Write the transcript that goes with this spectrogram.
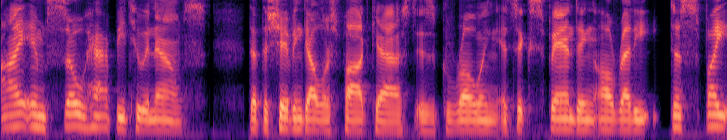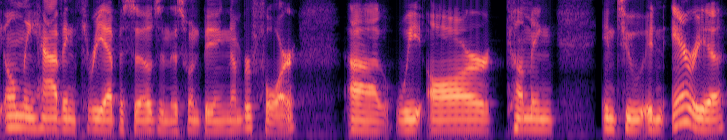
I am so happy to announce that the Shaving Dollars podcast is growing. It's expanding already, despite only having three episodes, and this one being number four. Uh, we are coming into an area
